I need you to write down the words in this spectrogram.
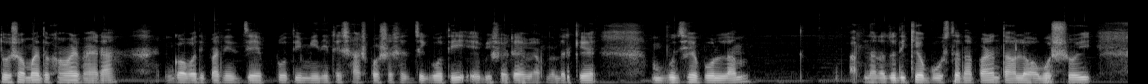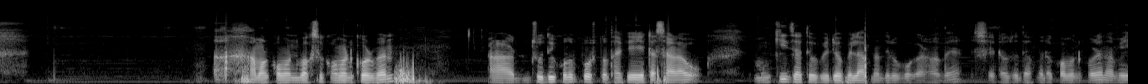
তো সময় তো খামারি ভাইরা, গবাদি প্রাণীর যে প্রতি মিনিটে শ্বাস প্রশ্বাসের যে গতি, এই বিষয়টা আমি আপনাদেরকে বুঝিয়ে বললাম। আপনারা যদি কেউ বুঝতে না পারেন, তাহলে অবশ্যই আমার কমেন্ট বক্সে কমেন্ট করবেন। আর যদি কোনো প্রশ্ন থাকে, এটা ছাড়াও এবং কি জাতীয় ভিডিও পেলে আপনাদের উপকার হবে, সেটাও যদি আপনারা কমেন্ট করেন, আমি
